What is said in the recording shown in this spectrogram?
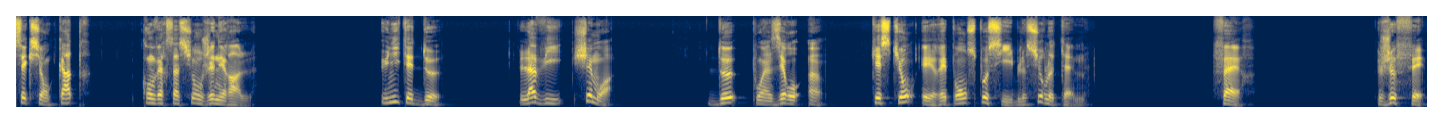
Section 4 Conversation générale. Unité 2 La vie chez moi. 2.01 Questions et réponses possibles sur le thème. Faire. Je fais.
